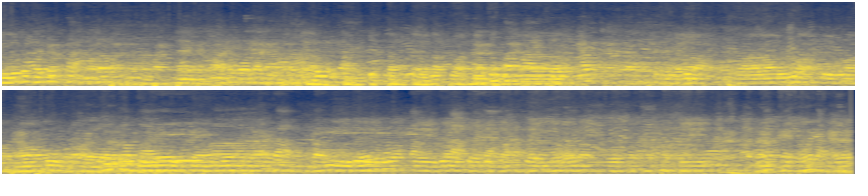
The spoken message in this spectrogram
ตั้งจิตตั้งใจรับรองให้ทุกท่านนะครับเราลวกดีว่าเราผู้เราแล้วก็ไปเราตั้งบารมีด้เดิวยนว่าไปได้จะได้รับเป็นเราดังโลกปฏิรักแก่เขาดังเลย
